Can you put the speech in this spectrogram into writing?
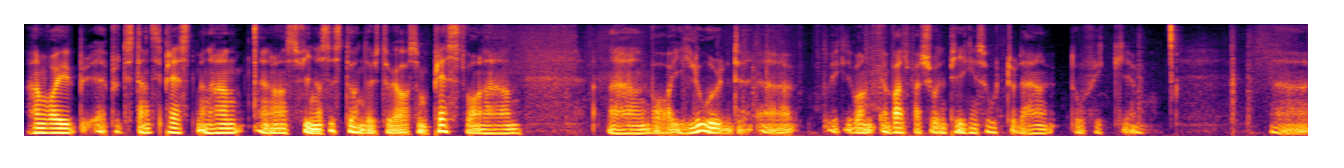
Han var ju protestantisk präst men han, en av hans finaste stunder tror jag som präst var när han, när han var i Lourdes. Eh, vilket var en, en en pilgrimsort och där han då fick eh, eh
